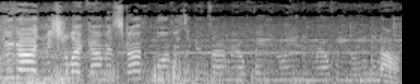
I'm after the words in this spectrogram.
Okay guys, make sure to like, comment, subscribe for more videos. Good time, Railfan, Landon, Railfan, Landon out.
